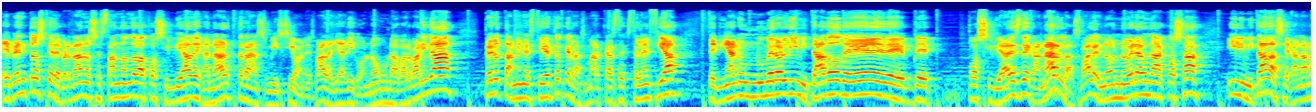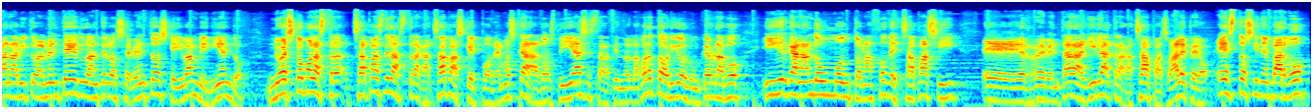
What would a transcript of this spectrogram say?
eventos que de verdad nos están dando la posibilidad de ganar transmisiones Vale, ya digo, no una barbaridad Pero también es cierto que las marcas de excelencia Tenían un número limitado de, de posibilidades de ganarlas, ¿vale? No, no era una cosa ilimitada, se ganaban habitualmente durante los eventos que iban viniendo. No es como las chapas de las tragachapas, que podemos cada dos días estar haciendo el laboratorio, el bunker bravo, e ir ganando un montonazo de chapas y eh, reventar allí la tragachapas, ¿vale? Pero esto, sin embargo,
